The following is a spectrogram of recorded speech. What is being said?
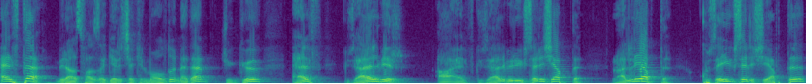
Elf'te biraz fazla geri çekilme oldu. Neden? Çünkü Elf güzel bir A Elf güzel bir yükseliş yaptı. Rally yaptı. Kuzey yükselişi yaptı.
